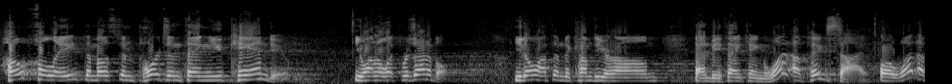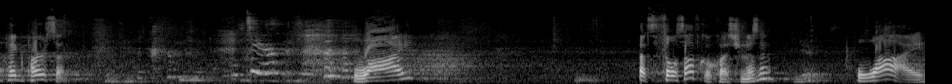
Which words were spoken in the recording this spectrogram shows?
Hopefully, the most important thing you can do. You want to look presentable. You don't want them to come to your home and be thinking, what a pigsty, or what a pig person. Why? That's a philosophical question, isn't it? Yeah. Why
